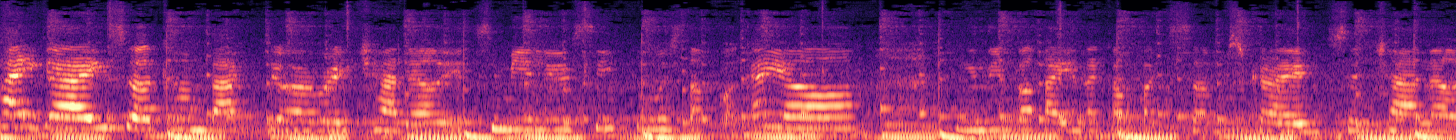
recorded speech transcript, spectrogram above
Hi guys! Welcome back to our channel. It's me, Lucy. Kumusta pa kayo? Kung hindi pa kayo nakapag-subscribe sa channel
